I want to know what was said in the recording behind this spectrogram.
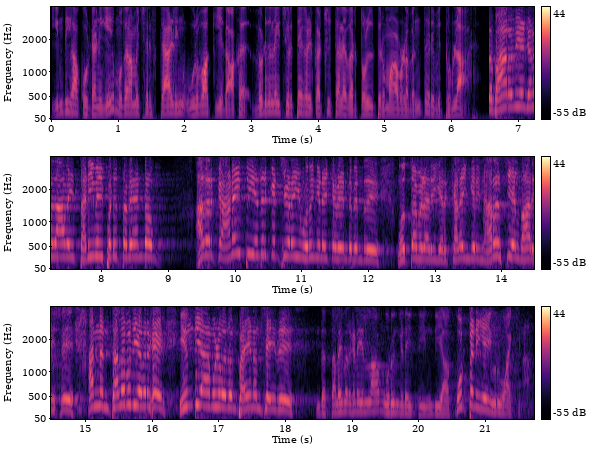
இந்தியா கூட்டணியை முதலமைச்சர் ஸ்டாலின் உருவாக்கியதாக விடுதலை சிறுத்தைகள் கட்சித் தலைவர் தொல் திருமாவளவன் தெரிவித்துள்ளார். இந்த பாரதிய ஜனதாவை தனிமைப்படுத்த வேண்டும். அதற்கு அனைத்து எதிர்க்கட்சிகளையும் ஒருங்கிணைக்க வேண்டும் என்று முத்தமிழறிஞர் கலைஞரின் அரசியல் வாரிசு அண்ணன் தளபதி அவர்கள் இந்தியா முழுவதும் பயணம் செய்து இந்த தலைவர்களை எல்லாம் ஒருங்கிணைத்து இந்தியா கூட்டணியை உருவாக்கினார்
